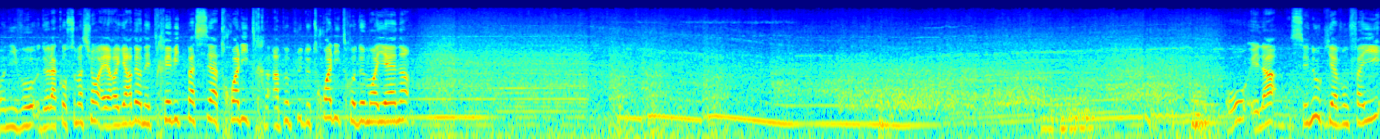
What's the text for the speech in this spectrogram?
au niveau de la consommation. Et regardez, on est très vite passé à 3 litres, un peu plus de 3 litres de moyenne. Oh, et là, c'est nous qui avons failli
